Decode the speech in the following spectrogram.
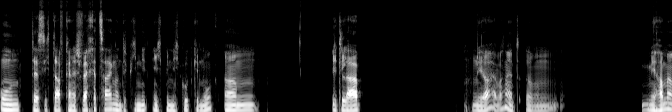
und dass ich darf keine Schwäche zeigen und ich bin, nicht- ich bin nicht gut genug. Ähm, ich glaube, ja, ich weiß nicht. Ähm, wir haben ja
